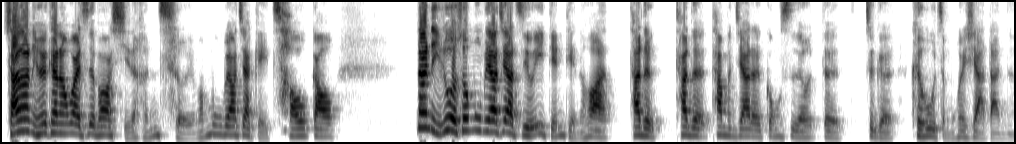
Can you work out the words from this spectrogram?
常常你会看到外资的报告写的很扯，有吗？目标价给超高。那你如果说目标价只有一点点的话，他的他的他们家的公司的的这个客户怎么会下单呢？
